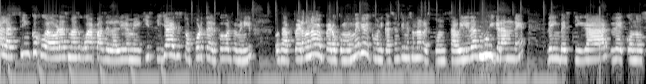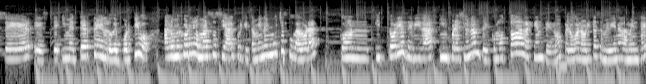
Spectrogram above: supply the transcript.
a las cinco jugadoras más guapas de la Liga MX y ya ese es tu aporte del fútbol femenil. O sea, perdóname, pero como medio de comunicación tienes una responsabilidad muy grande de investigar, de conocer este, y meterte en lo deportivo, a lo mejor en lo más social, porque también hay muchas jugadoras con historias de vida impresionante, como toda la gente, ¿no? Pero bueno, ahorita se me viene a la mente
